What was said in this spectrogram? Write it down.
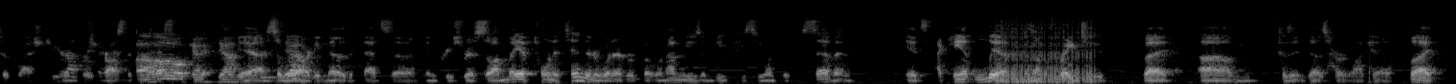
took last year Rupture. for prostatitis oh okay yeah yeah so yeah. we already know that that's a increased risk so i may have torn a tendon or whatever but when i'm using bpc 157 it's i can't lift because i'm afraid to but um because it does hurt like hell but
